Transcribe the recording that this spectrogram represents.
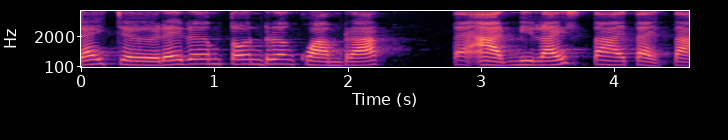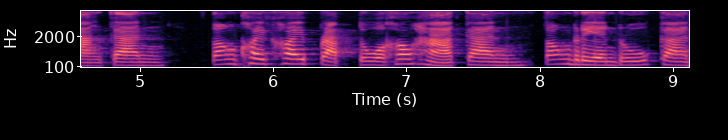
ได้เจอได้เริ่มต้นเรื่องความรัก แต่อาจมีไลฟ์สไตล์แตกต่างกัน ต้องค่อยๆปรับตัวเข้าหากัน ต้องเรียนรู้กัน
